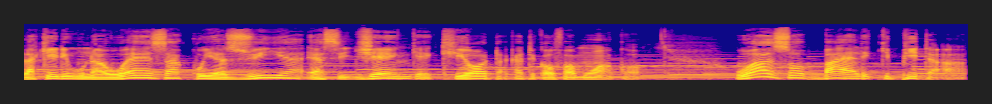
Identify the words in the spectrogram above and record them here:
lakini unaweza kuyazuia yasijenge kiota katika ufahamu wako. Wazo baya likipita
